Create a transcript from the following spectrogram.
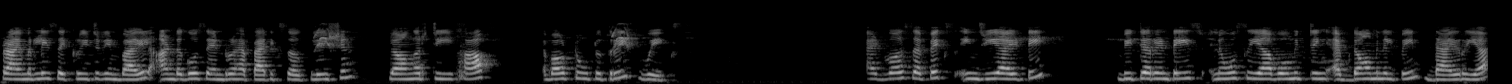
Primarily secreted in bile. Undergoes enterohepatic circulation. Longer T half about 2 to 3 weeks. Adverse effects in GIT bitter in taste, nausea, vomiting, abdominal pain, diarrhea,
